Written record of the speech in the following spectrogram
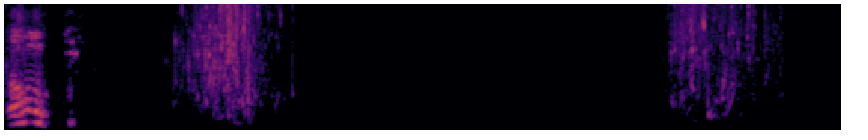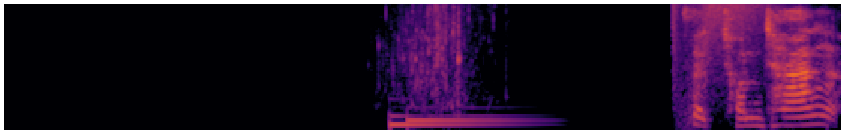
โอ้ศึกชนช้างอะ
